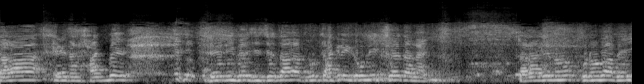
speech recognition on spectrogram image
তারা এখানে থাকবে ডেলি বেসিসে তারা চাকরির কোনো নিশ্চয়তা নাই। তারা যেন কোনোভাবেই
